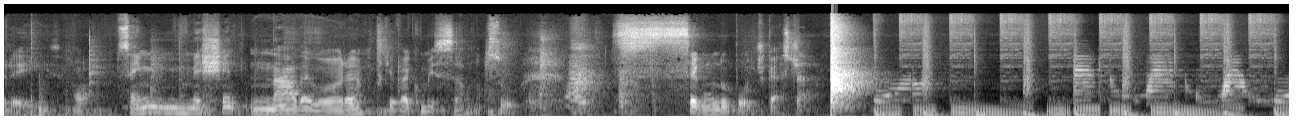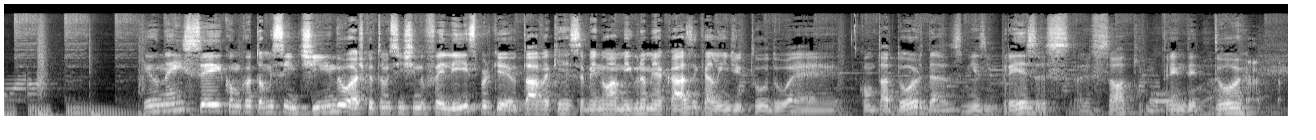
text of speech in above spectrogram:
Três. Ó, sem mexer nada agora, porque vai começar o nosso segundo podcast. Eu nem sei como que eu tô me sentindo, acho que eu tô me sentindo feliz porque eu tava aqui recebendo um amigo na minha casa que além de tudo é contador das minhas empresas. Olha só que empreendedor,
